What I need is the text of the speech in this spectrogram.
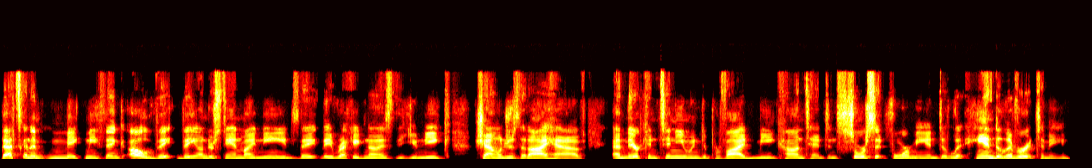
that's going to make me think oh they they understand my needs. They they recognize the unique challenges that I have and they're continuing to provide me content and source it for me and deli- hand deliver it to me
